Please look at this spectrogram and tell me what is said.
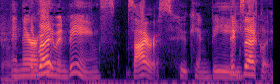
and there The are right- human beings, Cyrus, who can be Exactly.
